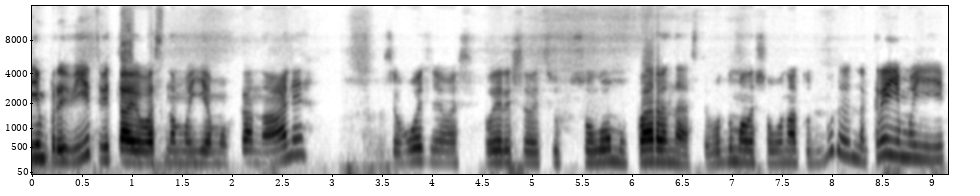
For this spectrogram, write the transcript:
Всім привіт! Вітаю вас на моєму каналі. Сьогодні ось вирішили цю солому перенести. Ви думали, що вона тут буде, накриємо її.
